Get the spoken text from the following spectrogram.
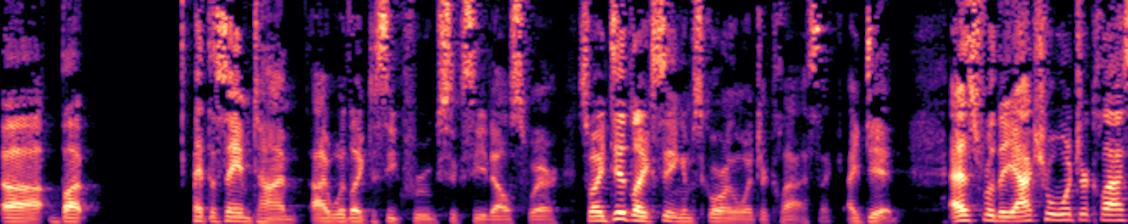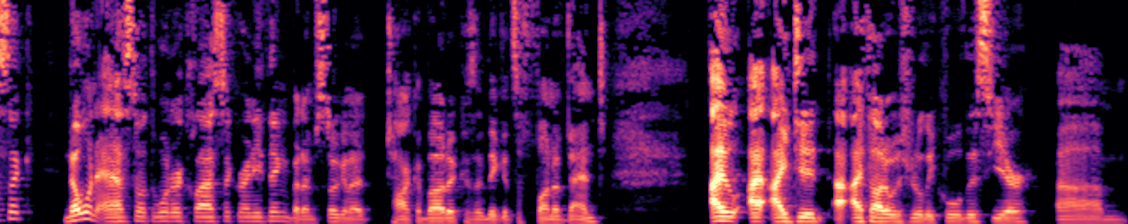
uh, but at the same time, I would like to see Krug succeed elsewhere. So I did like seeing him score in the Winter Classic. I did. As for the actual Winter Classic, no one asked about the Winter Classic or anything, but I'm still gonna talk about it because I think it's a fun event. I, I, did I thought it was really cool this year. Um,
